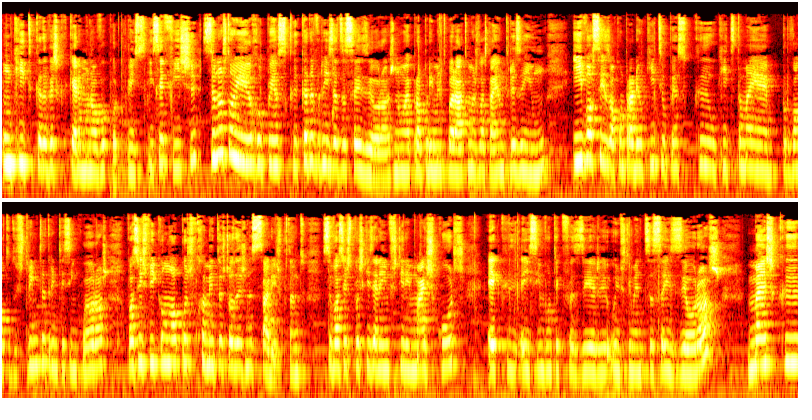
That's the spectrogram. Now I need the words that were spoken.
um kit cada vez que querem uma nova cor. Por isso, isso é fixe. Se não estou em erro, penso que cada verniz é 16 euros. Não é propriamente barato, mas lá está, é um 3 em 1. E vocês, ao comprarem o kit, eu penso que o kit também é por volta dos 30, 35 euros. Vocês ficam logo com as ferramentas todas necessárias. Portanto, se vocês depois quiserem investir em mais cores, é que aí sim vão ter que fazer o investimento de 16 euros. Mas que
